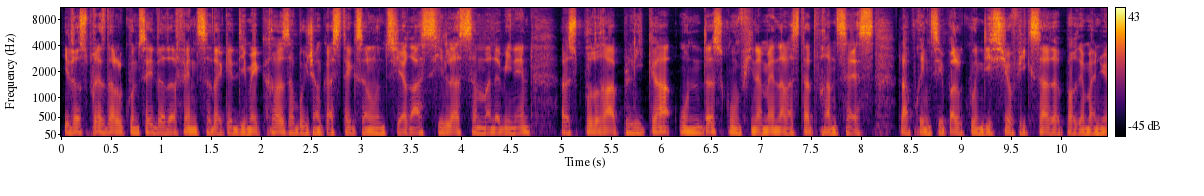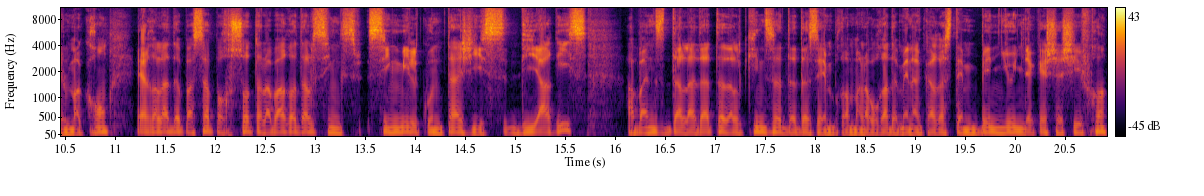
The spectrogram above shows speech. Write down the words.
I després del Consell de Defensa d'aquest dimecres, avui Jean Castex anunciarà si la setmana vinent es podrà aplicar un desconfinament a l'estat francès. La principal condició fixada per Emmanuel Macron era la de passar per sota la barra dels 5.000 contagis diaris abans de la data del 15 de desembre. Malauradament encara estem ben lluny d'aquesta xifra.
